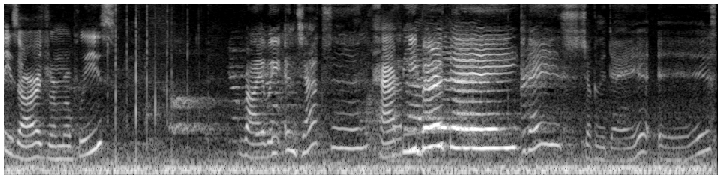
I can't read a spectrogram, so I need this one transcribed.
These are, drumroll please. Riley and Jackson. Happy birthday! Today's joke of the day is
